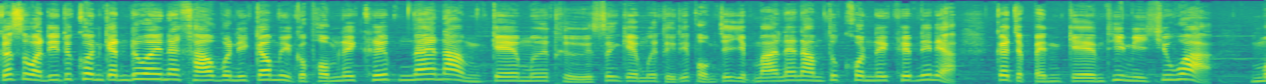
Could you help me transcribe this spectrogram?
ก็สวัสดีทุกคนกันด้วยนะครับ วันนี้ก็มาอยู่กับผมในคลิปแนะนำเกมมือถือ ซึ่งเกมมือถือที่ผมจะหยิบมาแนะนำทุกคนในคลิปนี้เนี่ย ก็จะเป็นเกมที่มีชื่อว่า โม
